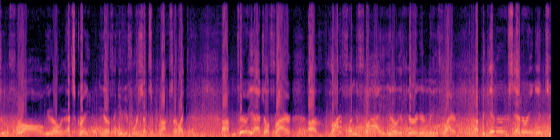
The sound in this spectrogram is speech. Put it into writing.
true for all, you know, that's great. You know, if they give you four sets of props, I like that. Um, very agile flyer. A uh, lot of fun to fly, you know, if you're an intermediate flyer. Uh, beginners entering into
